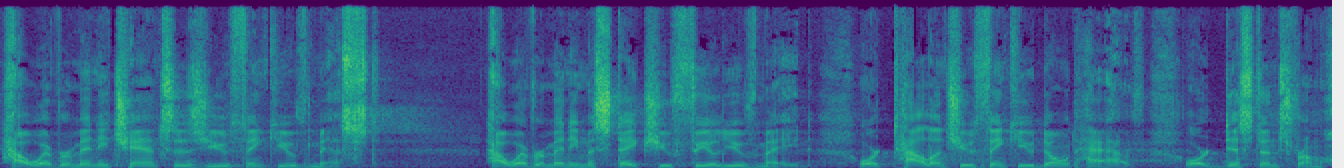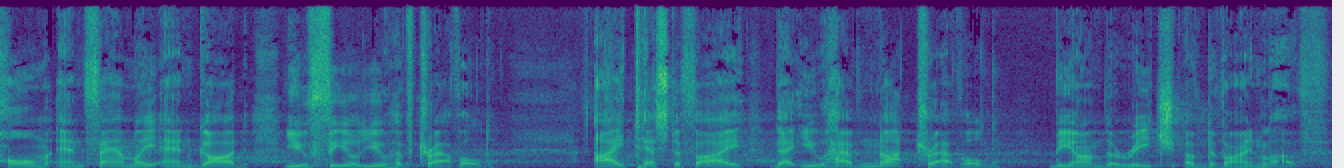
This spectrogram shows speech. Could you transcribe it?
however many chances you think you've missed, however many mistakes you feel you've made, or talents you think you don't have, or distance from home and family and God you feel you have traveled, I testify that you have not traveled beyond the reach of divine love.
